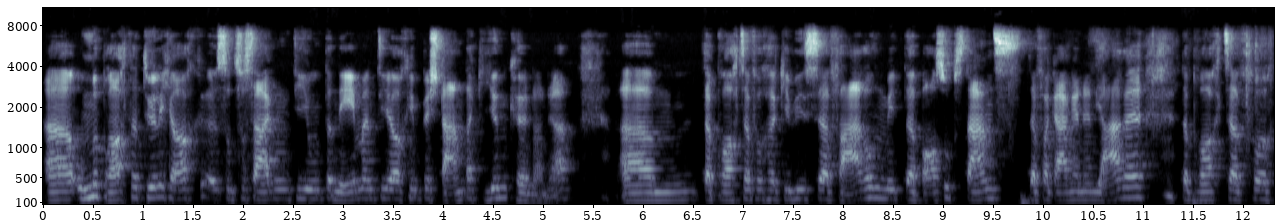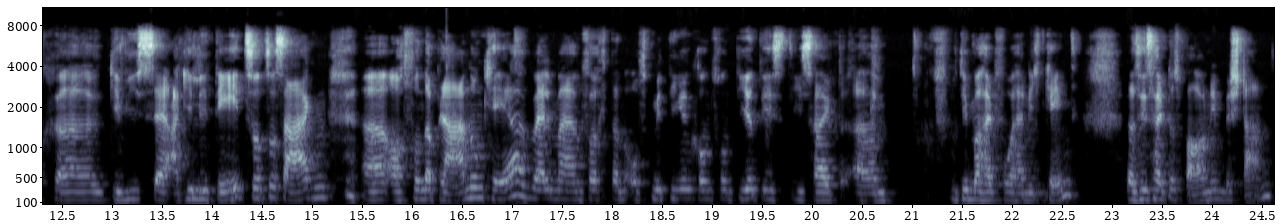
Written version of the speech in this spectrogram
Äh, und man braucht natürlich auch äh, sozusagen die Unternehmen, die auch im Bestand agieren können. Ja. Ähm, da braucht es einfach eine gewisse Erfahrung mit der Bausubstanz der vergangenen Jahre. Da braucht es einfach äh, gewisse Agilität sozusagen, auch von der Planung her, weil man einfach dann oft mit Dingen konfrontiert ist, die es halt ähm, die man halt vorher nicht kennt. Das ist halt das Bauen im Bestand.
